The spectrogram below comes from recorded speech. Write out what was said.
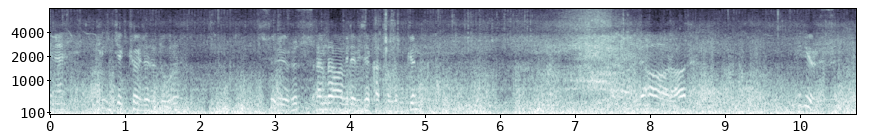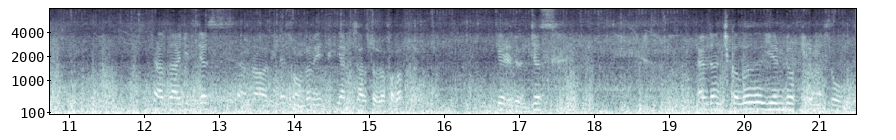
yine ince köylere doğru sürüyoruz. Emre abi de bize katıldı bugün. Böyle ağır ağır gidiyoruz. Biraz daha gideceğiz Emre abiyle sonra bir yarım falan geri döneceğiz. Evden çıkalı 24 kilometre olmuş.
